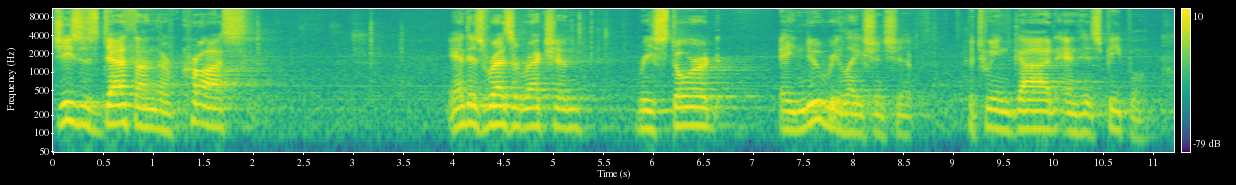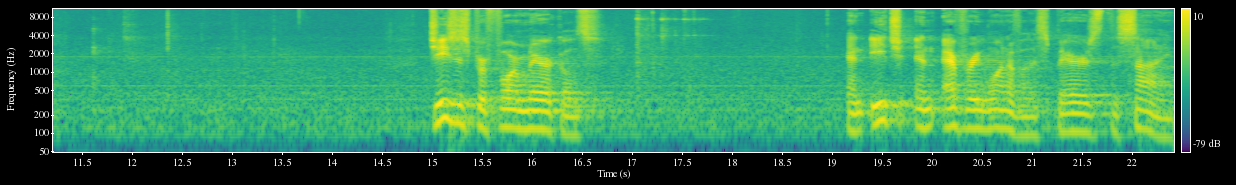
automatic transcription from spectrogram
Jesus' death on the cross and his resurrection restored a new relationship between God and his people. Jesus performed miracles, and each and every one of us bears the sign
